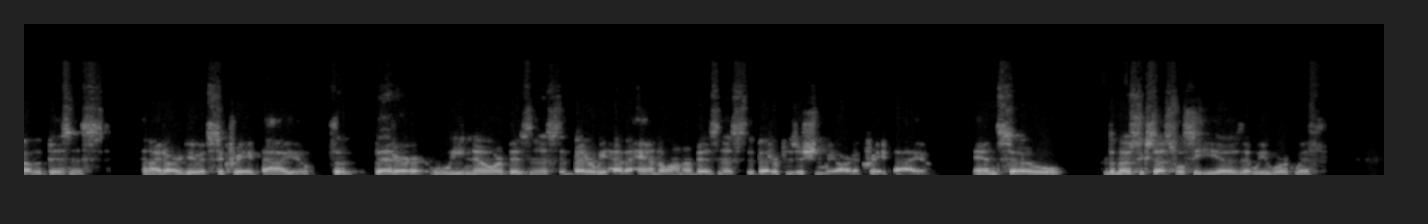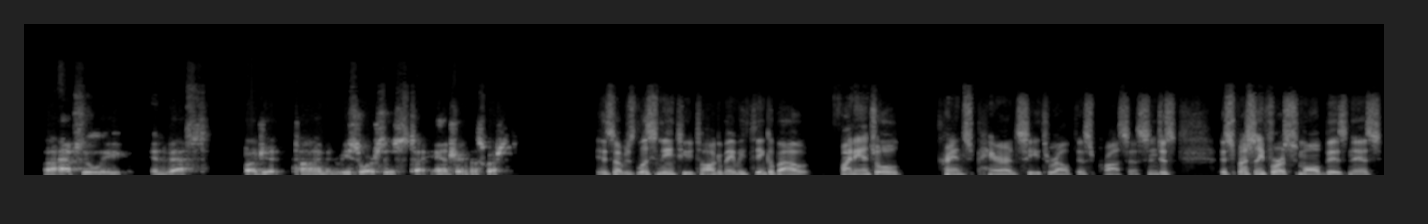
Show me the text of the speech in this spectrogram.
of a business? And I'd argue it's to create value. The better we know our business, the better we have a handle on our business, the better position we are to create value. And so the most successful CEOs that we work with uh, absolutely invest budget, time, and resources to answering those questions. As I was listening to you talk, it made me think about financial transparency throughout this process and just especially for a small business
